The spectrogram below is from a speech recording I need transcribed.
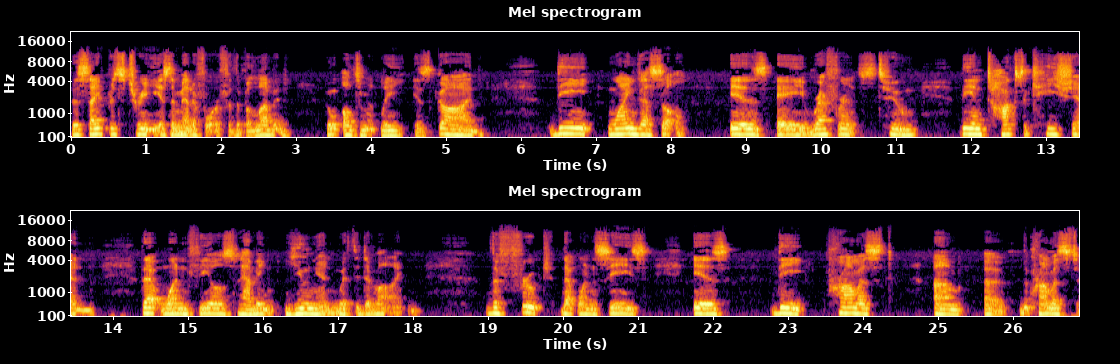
The cypress tree is a metaphor for the beloved, who ultimately is God. The wine vessel is a reference to the intoxication that one feels having union with the divine. The fruit that one sees is the promised, um, uh, the promised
